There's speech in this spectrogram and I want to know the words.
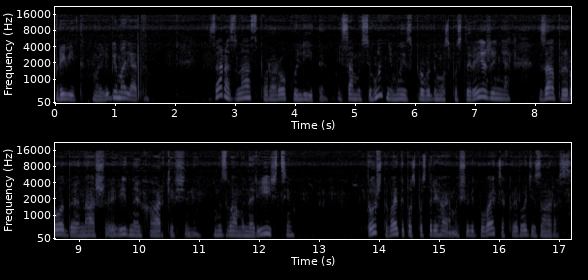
Привіт, мої любі малята! Зараз в нас пора року літа, і саме сьогодні ми проведемо спостереження за природою нашої рідної Харківщини. Ми з вами на річці. Тож давайте поспостерігаємо, що відбувається в природі зараз.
